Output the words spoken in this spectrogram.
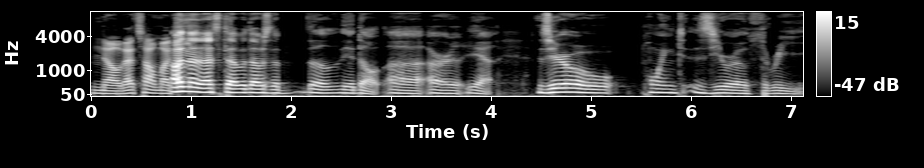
No, that's how much. Oh no, that's that. was- That was the the, the adult. Uh, or yeah, zero point zero three.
